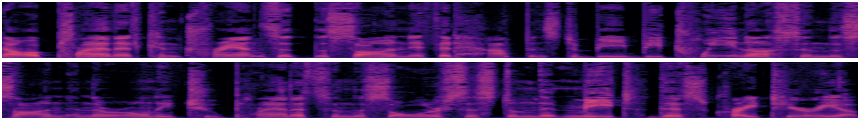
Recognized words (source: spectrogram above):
Now a planet can transit the sun if it happens to be between us and the sun. And there are only two planets in the solar system that meet this criteria.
